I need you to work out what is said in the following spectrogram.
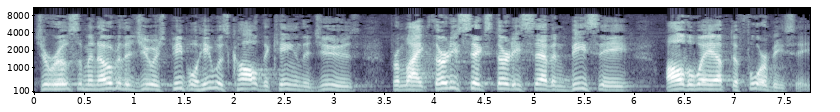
Jerusalem and over the Jewish people. He was called the king of the Jews from like 36, 37 BC all the way up to 4 BC.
